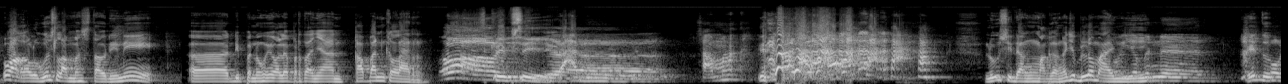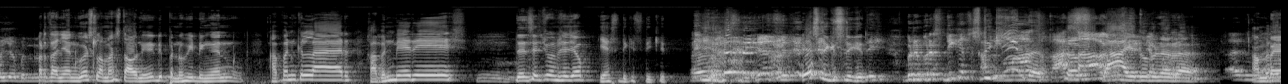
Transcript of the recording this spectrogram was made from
Wah, kalau gue selama setahun ini eh, dipenuhi oleh pertanyaan kapan kelar Oh, skripsi. iya. Aduh. Sama. Lu sidang magang aja belum Oh iya anjing? bener. Itu. Oh, iya bener. Pertanyaan gue selama setahun ini dipenuhi dengan kapan kelar, kapan beres. Hmm. Dan saya cuma bisa jawab ya sedikit sedikit. ya sedikit sedikit. Bener-bener sedikit Sedikit. Nah itu bener. Sampai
